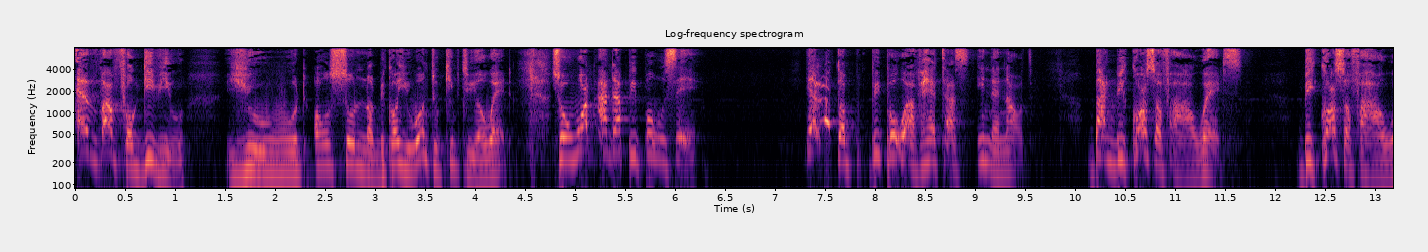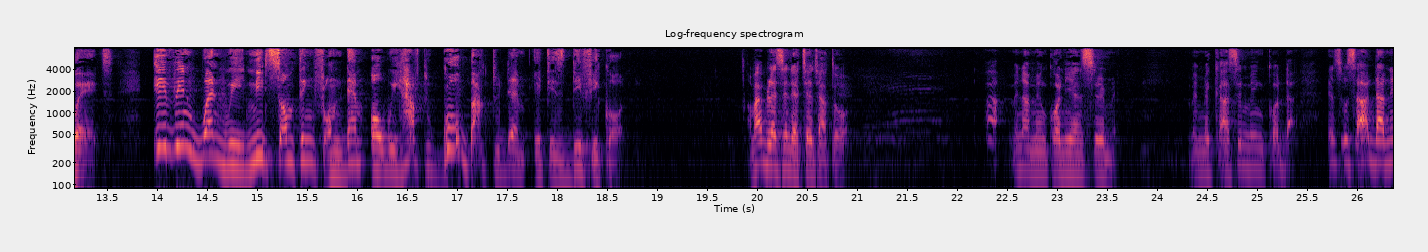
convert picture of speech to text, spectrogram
ever forgive you you would also not, because you want to keep to your word. So, what other people will say? There are a lot of people who have hurt us in and out, but because of our words, because of our words, even when we need something from them or we have to go back to them, it is difficult. Am I blessing the church at all? Ah, me na yɛnsere me memeka se menkɔ da nso saa da ne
